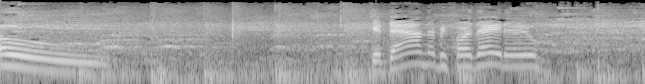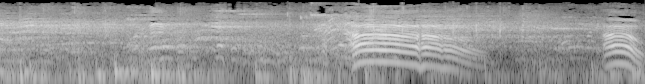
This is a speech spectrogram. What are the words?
Oh. Get down there before they do. Oh. Oh.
